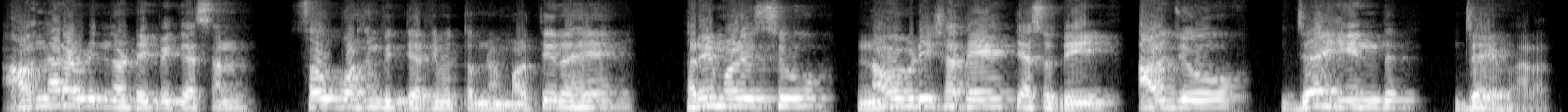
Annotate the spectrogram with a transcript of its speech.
આવનારા વીડિયો નોટિફિકેશન સૌ પ્રથમ વિદ્યાર્થીઓ તમને મળતી રહે. ફરી મળીશું નવા વીડિયો સાથે. ત્યાં સુધી આવજો. જય હિન્દ, જય ભારત.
